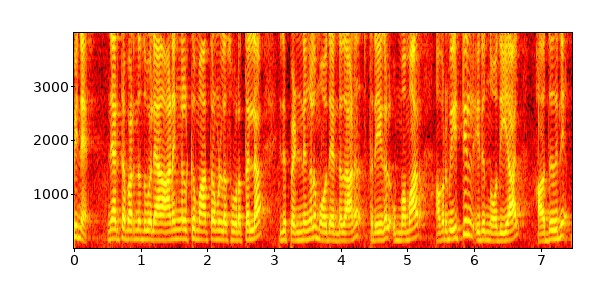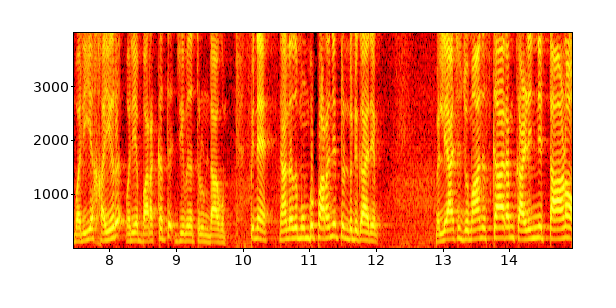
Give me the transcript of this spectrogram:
പിന്നെ നേരത്തെ പറഞ്ഞതുപോലെ ആണുങ്ങൾക്ക് മാത്രമുള്ള സൂറത്തല്ല ഇത് പെണ്ണുങ്ങളും ഓതേണ്ടതാണ്. സ്ത്രീകൾ ഉമ്മമാർ അവർ വീട്ടിൽ ഇരുന്ന് ഓതിയാൽ അതിന് വലിയ ഹൈർ വലിയ ബറക്കത്ത് ജീവിതത്തിൽ ഉണ്ടാകും. പിന്നെ ഞാനത് മുമ്പ് പറഞ്ഞിട്ടുണ്ടൊരു കാര്യം. വെള്ളിയാഴ്ച ജുമാ നിസ്കാരം കഴിഞ്ഞിട്ടാണോ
